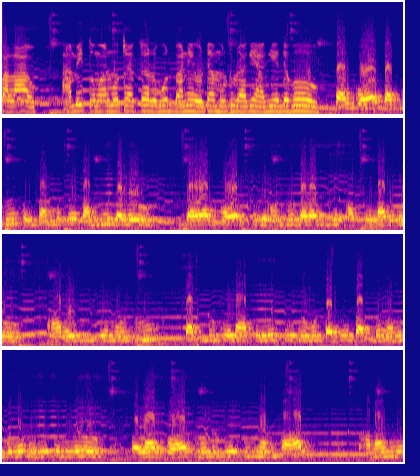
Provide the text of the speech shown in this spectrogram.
পালাও। আমি তোমার মতো একটা রোবট বানিয়ে ওটা মোটুর আগে আগিয়ে দেব। তারপর পাতলু সেখান থেকে পালিয়ে গেল। যাওয়ার পর সে অন্য জায়গায় গিয়ে থাকতে লাগল। আর এই এইদিকে তার পাতলুকে না পেয়ে সে রোবটটাকে পাতলু মনে করে মেরে ফেলল। ফেলার পর মধুকে সিংহাম সার থানায় নিয়ে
